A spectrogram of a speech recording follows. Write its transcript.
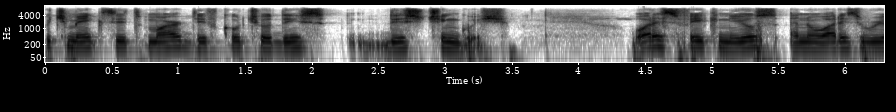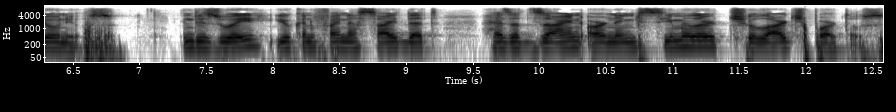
which makes it more difficult to dis distinguish what is fake news and what is real news. In this way, you can find a site that has a design or name similar to large portals,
